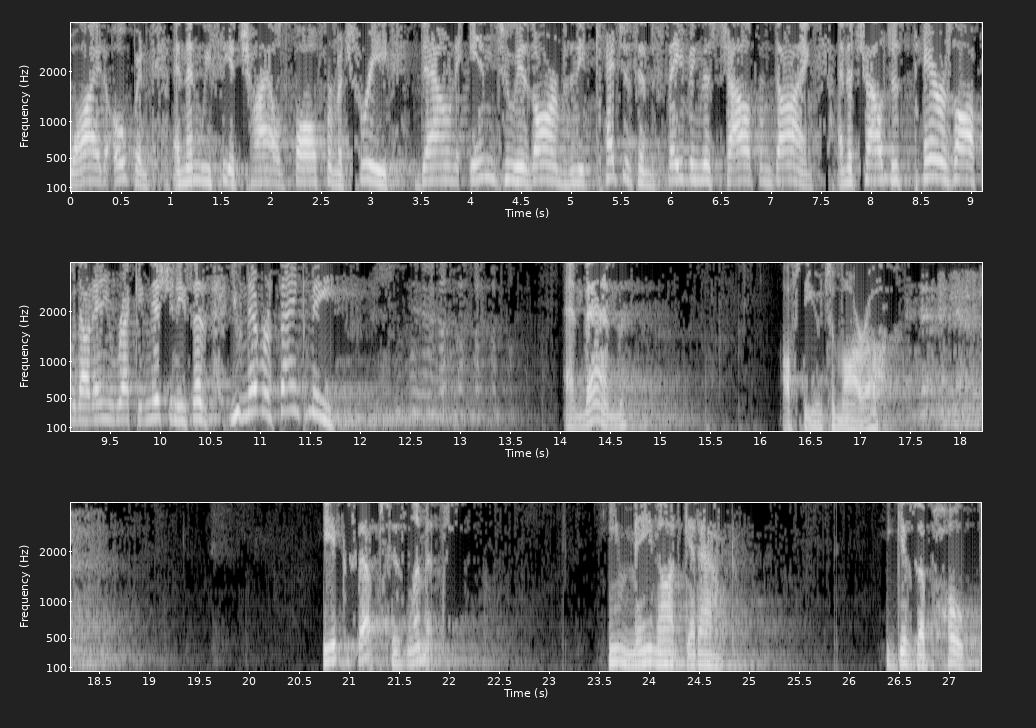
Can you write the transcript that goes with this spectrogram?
wide open. And then we see a child fall from a tree down into his arms and he catches him, saving this child from dying. And the child just tears off without any recognition. He says, You never thank me. and then I'll see you tomorrow. he accepts his limits. He may not get out. He gives up hope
